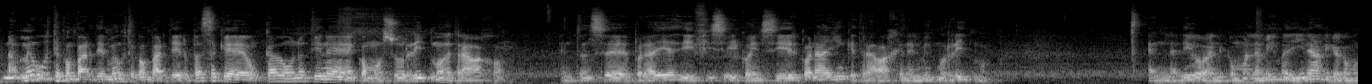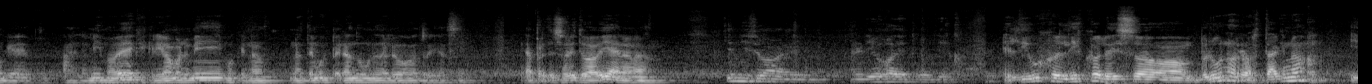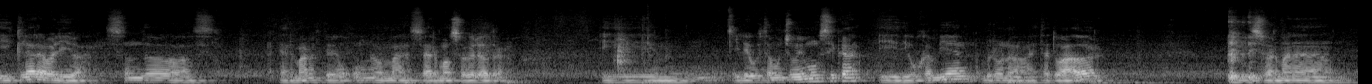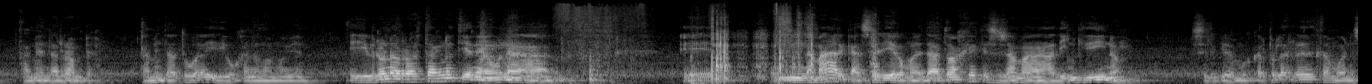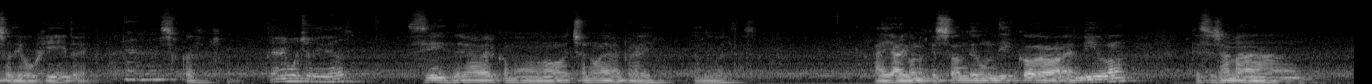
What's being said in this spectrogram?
No, me gusta compartir, me gusta compartir. Pasa que cada uno tiene como su ritmo de trabajo. Entonces por ahí es difícil coincidir con alguien que trabaje en el mismo ritmo. En la, digo, en- como en la misma dinámica, como que a la misma vez que escribamos lo mismo, que no, no estemos esperando uno del otro y así. Y aparte solito va bien, ¿o no? ¿Quién hizo el, el dibujo de tu disco? El dibujo del disco lo hizo Bruno Rostagno y Clara Oliva. Son dos hermanos que uno más hermoso que el otro. Y, le gusta mucho mi música y dibujan bien. Bruno es tatuador y su hermana también la rompe. También tatúa y dibujan los dos muy bien. Y Bruno Rostagno tiene una, eh, una marca, sería como de tatuajes, que se llama Dinky Dino. Si lo quieren buscar por las redes, están buenos esos dibujitos y esas cosas. ¿Tenés muchos videos? Sí, debe haber como 8 o 9 por ahí, dando vueltas. Hay algunos que son de un disco en vivo que se llama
